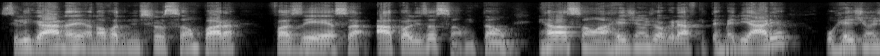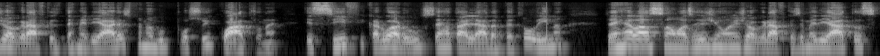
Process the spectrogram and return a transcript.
se ligar, né, a nova administração para fazer essa atualização. Então, em relação à região geográfica intermediária, ou regiões geográficas intermediárias, Pernambuco possui quatro, né? Recife, Caruaru, Serra Talhada, Petrolina. Já em relação às regiões geográficas imediatas,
